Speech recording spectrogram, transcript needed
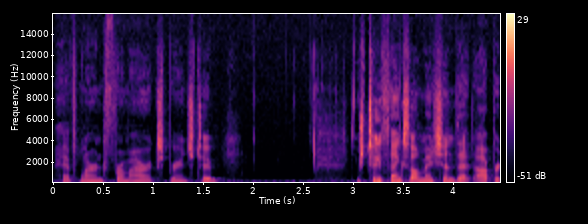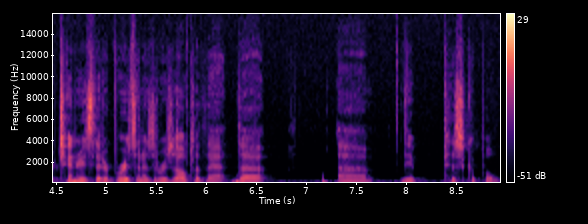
have learned from our experience too. There's two things I'll mention that opportunities that have risen as a result of that. The uh, the Episcopal,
